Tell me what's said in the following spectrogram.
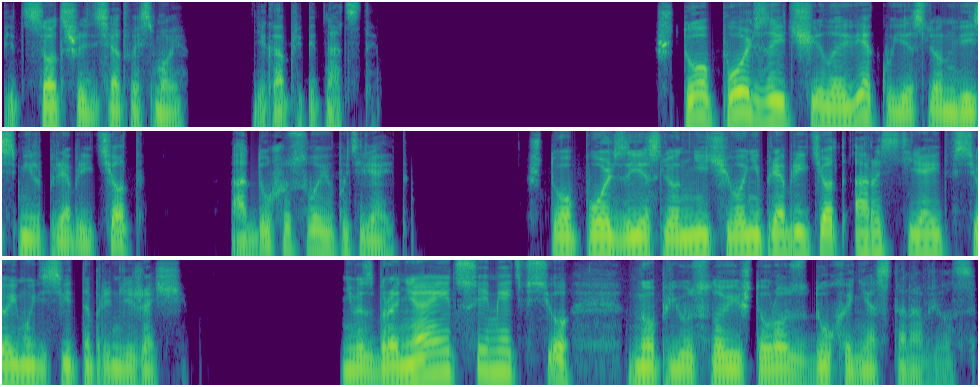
568. Декабрь 15. Что пользы человеку, если он весь мир приобретет, а душу свою потеряет? Что пользы, если он ничего не приобретет, а растеряет все ему действительно принадлежащее? Не возбраняется иметь все, но при условии, что рост духа не останавливался.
